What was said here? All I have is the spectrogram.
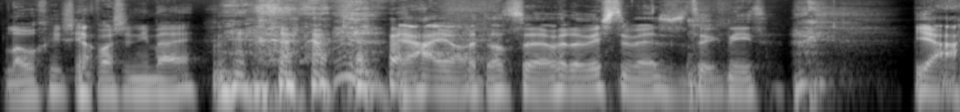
Logisch, ik was er niet bij. ja, ja dat, eh, dat wisten mensen natuurlijk niet. Ja,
